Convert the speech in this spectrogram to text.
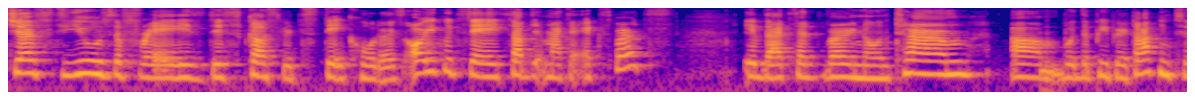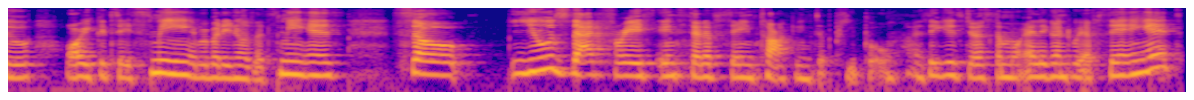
just use the phrase discuss with stakeholders, or you could say subject matter experts, if that's a very known term um, with the people you're talking to, or you could say SME, everybody knows what SME is. So use that phrase instead of saying talking to people. I think it's just a more elegant way of saying it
